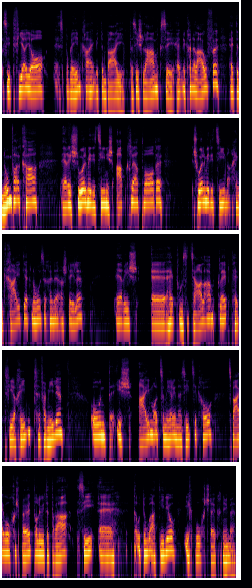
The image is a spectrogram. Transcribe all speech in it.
seit vier Jahren ein Problem hatte mit dem Bein. Das ist lahm. Er hat nicht laufen, hat einen Unfall gehabt. Er ist schulmedizinisch abgeklärt worden. Schulmediziner haben keine Diagnose können erstellen. Er ist, äh, hat vom Sozialamt gelebt, hat vier Kinder, Familie und ist einmal zu mir in eine Sitzung gekommen. Zwei Wochen später läutet er an, sie, äh, du Attilio, ich brauche die Stöcke nicht mehr.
